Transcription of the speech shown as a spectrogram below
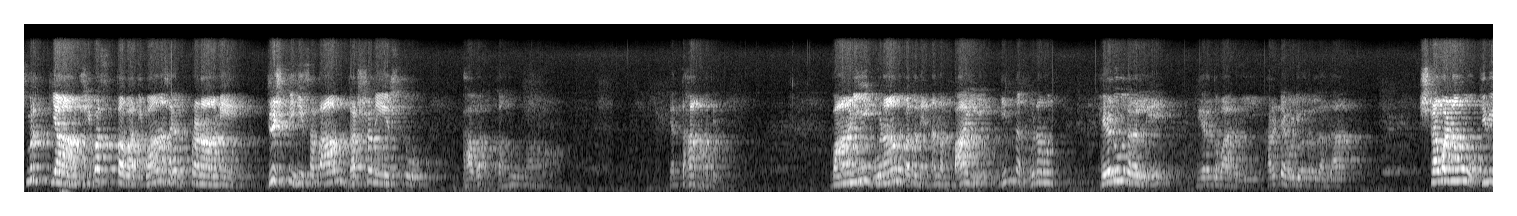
ಸ್ಮೃತ್ಯಾಂ ಶಿವಸ್ತವ ನಿವಾಸ ಪ್ರಣಾಮೆ. ದೃಷ್ಟಿ ಸತಾಂ ದರ್ಶನೇಸ್ತು ಎಂತಹ ಮಾತಿದೆ. ವಾಣಿ ಗುಣಾನುಪತನೆ ನನ್ನ ಬಾಯಿ ನಿನ್ನ ಗುಣವನ್ನು ಹೇಳುವುದರಲ್ಲಿ ನಿರತವಾಗಲಿ. ಹರಟೆ ಹೊಡೆಯುವುದರಲ್ಲ ಶ್ರವಣವು ಕಿವಿ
